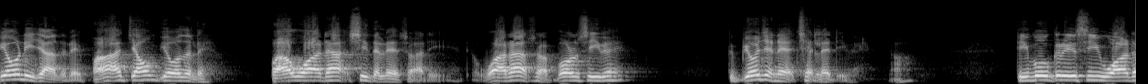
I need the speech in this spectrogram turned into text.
ပြောနေကြတယ်ဘာအကြောင်းပြောသလဲဘာဝါဒရှိတယ်လဲဆိုတာဒီဝါဒဆိုတာ policy ပဲ သူပြောခြင်းတဲ့အချက်လက်တွေပဲနော်ဒီမိုကရေစီဝါဒ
